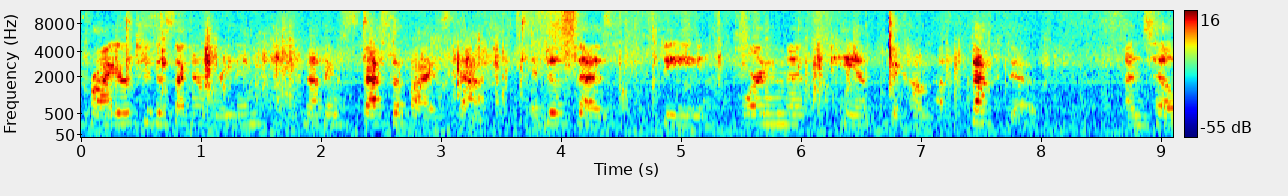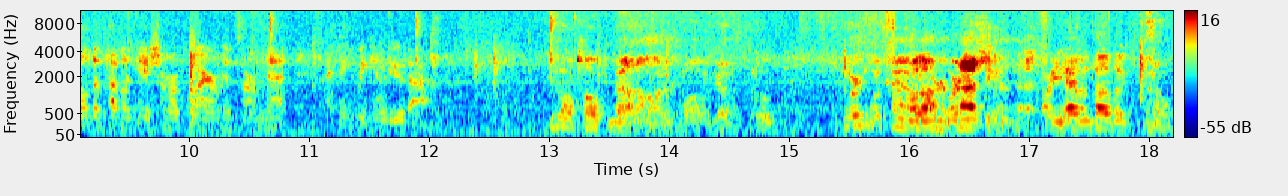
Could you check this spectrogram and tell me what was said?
prior to the second reading. Nothing specifies that. It just says the ordinance can't become effective until the publication requirements are met. I think we can do that. You all talked about honors a while ago. What, what kind of Hold on, we're not doing that. Are you having public? No.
